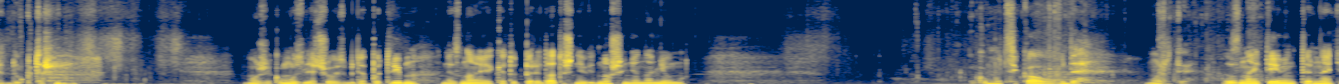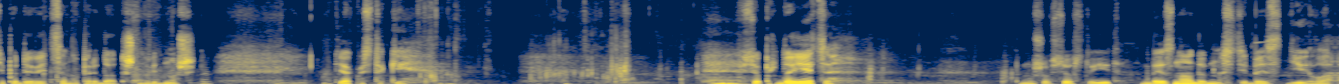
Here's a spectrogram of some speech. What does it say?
редуктор. Може комусь для чогось буде потрібно. Не знаю, яке тут передаточне відношення на ньому. Кому цікаво буде, можете знайти в інтернеті, подивитися на передаточне відношення. От якось такий. Все продається, тому що все стоїть без надобності, без діла.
